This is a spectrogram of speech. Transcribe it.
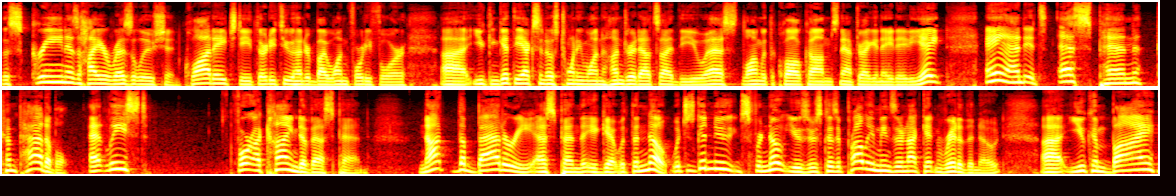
The screen is higher resolution, Quad HD 3200 by 144. Uh, you can get the Exynos 2100 outside the US, along with the Qualcomm Snapdragon 888, and it's S Pen compatible. At least for a kind of S Pen, not the battery S Pen that you get with the Note, which is good news for Note users because it probably means they're not getting rid of the Note. Uh, you can buy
